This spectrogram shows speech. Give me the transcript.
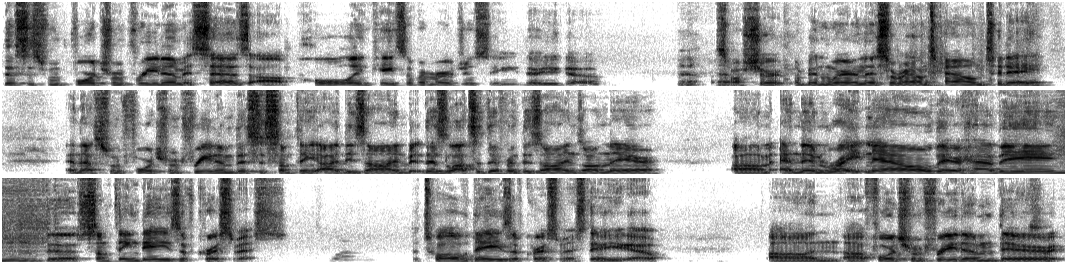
This is from Forge from Freedom. It says, uh, pull in case of emergency. There you go. Yeah, That's my shirt. I've been wearing this around town today. And that's from Forge from Freedom. This is something I designed, but there's lots of different designs on there. Um, and then right now they're having the something days of Christmas the 12 days of christmas there you go on uh, forge from freedom there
